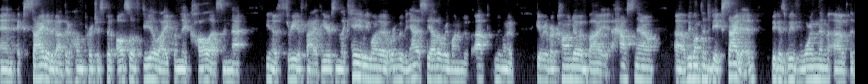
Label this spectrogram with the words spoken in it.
and excited about their home purchase but also feel like when they call us in that you know three to five years and like hey we want to we're moving out of seattle. We want to move up. We want to get rid of our condo and buy a house now. Uh, we want them to be excited because we've warned them of the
